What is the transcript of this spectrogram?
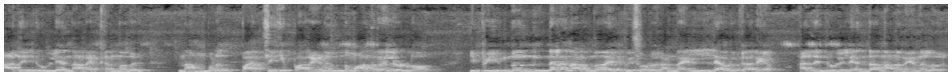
അതിന്റെ ഉള്ളിൽ നടക്കുന്നത് നമ്മൾ പച്ചയ്ക്ക് പറയണമെന്ന് മാത്രമല്ലേ ഉള്ളൂ. ഇപ്പൊ ഇന്നും ഇന്നലെ നടന്ന എപ്പിസോഡ് കണ്ട എല്ലാവർക്കും അറിയാം അതിന്റെ ഉള്ളിൽ എന്താ നടന്നതെന്നുള്ളത്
